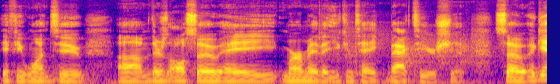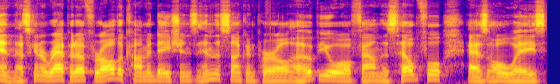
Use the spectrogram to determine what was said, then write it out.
if you want to. Um, there's also a mermaid that you can take back to your ship. So again, that's going to wrap it up for all the commendations in the Sunken Pearl. I hope you all found this helpful as always.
